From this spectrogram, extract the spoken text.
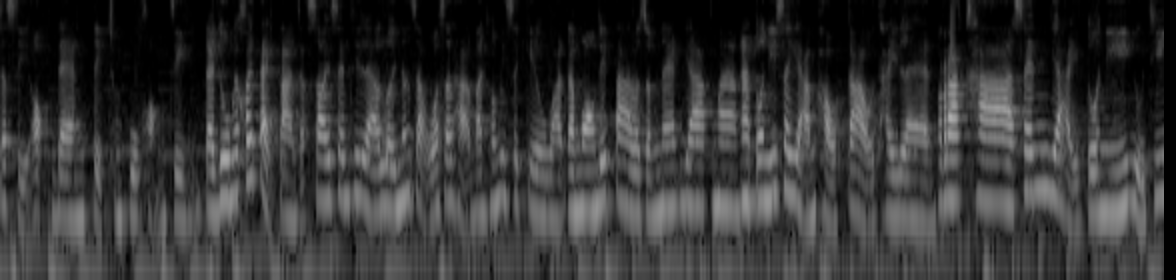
จะสีออกแดงติดชมพูของจริง แต่ดูไม่ค่อยแตกต่างจากสร้อยเส้นที่แล้วเลยเนื่องจากว่าสถาบันเขามีสเกลวัดแต่มองด้วยตาเราจำแนกยากมากอะตัวนี้สยามเผาเก่าไทยแลนด์ ราคาเส้นใหญ่ตัวนี้อยู่ที่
